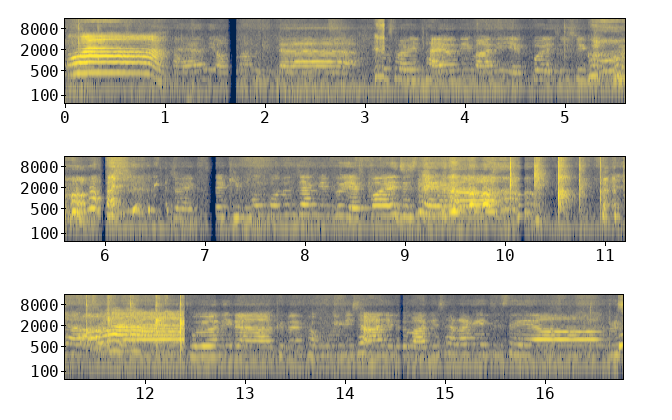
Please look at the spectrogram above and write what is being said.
와. 다현이 엄마입니다. 저희 다현이 많이 예뻐해 주시고 저희 김봉곤 원장님도 예뻐해 주세요. 많이 사랑해 주세요. 그리고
